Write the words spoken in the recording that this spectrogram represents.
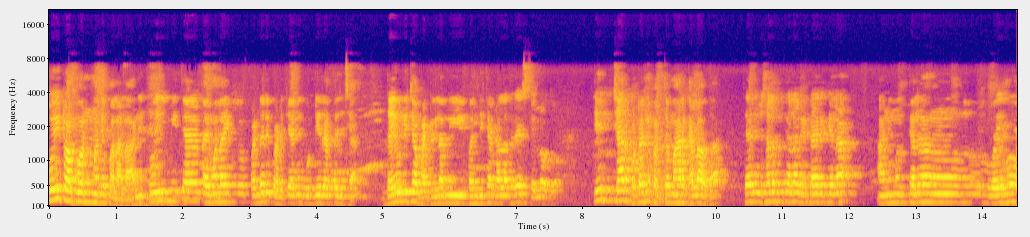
तोही टॉप वनमध्ये पळाला. आणि तोही मी त्या टायमाला एक पंढरी फडके आणि गुड्डी रतनच्या दैवलीच्या फाटीला मी बंदीच्या कालात रेस केलो होतो. तीन चार फुटांनी फक्त मार खाल्ला होता. त्या दिवसाला मी त्याला रिटायर केला आणि मग त्याला वैभव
